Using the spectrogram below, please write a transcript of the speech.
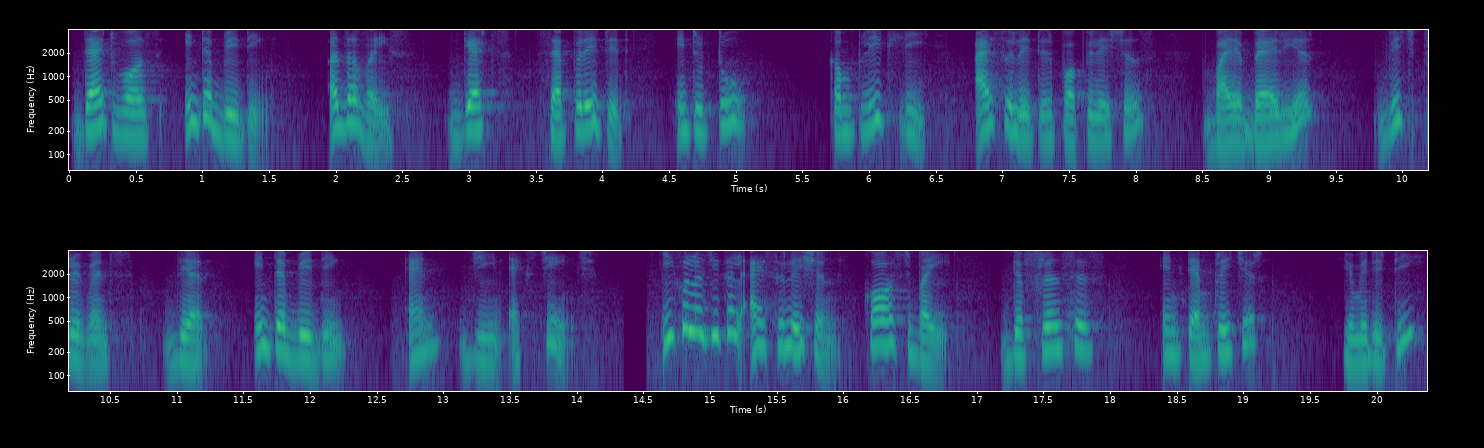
that was interbreeding otherwise gets separated into two completely isolated populations by a barrier which prevents their interbreeding and gene exchange. Ecological isolation caused by differences in temperature, humidity,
